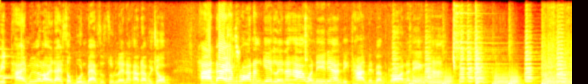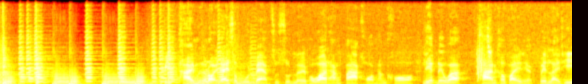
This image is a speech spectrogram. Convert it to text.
ปิดท้ายมื้ออร่อยได้สมบูรณ์แบบสุดๆเลยนะครับท่านผู้ชม ทานได้ทั้งร้อนทั้งเย็นเลยนะฮะวันนี้เนี่ยนิกทานเป็นแบบร้อนนั่นเองนะฮะายมื้ออร่อยได้สมบูรณ์แบบสุด ๆ เลย เพราะว่าทั้งปากหอมทั้งคอ เรียกได้ว่าทานเข้าไปเนี่ยเป็นอะไรที่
